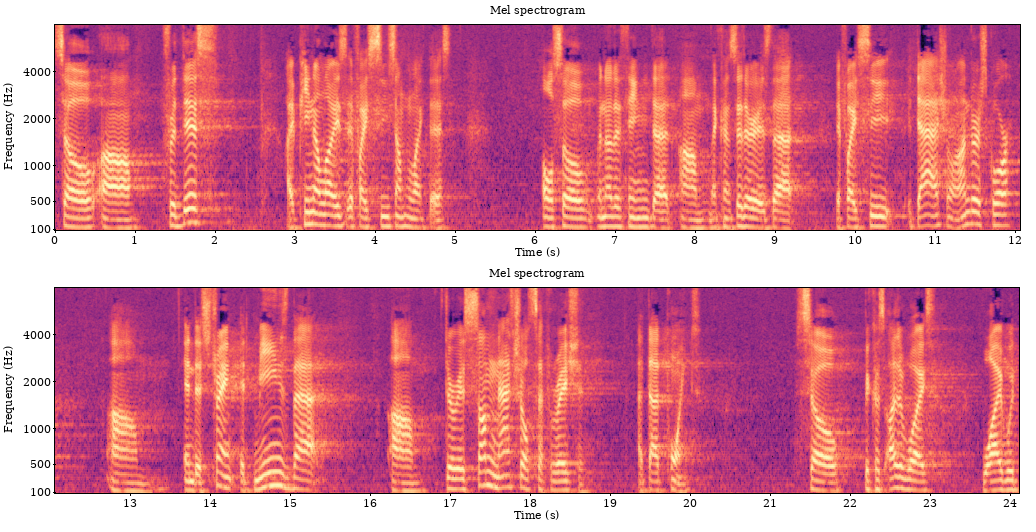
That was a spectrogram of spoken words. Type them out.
So uh, for this, I penalize if I see something like this. Also, another thing that um, I consider is that if I see a dash or underscore um, in the string, it means that um, there is some natural separation at that point. So, because otherwise, why would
